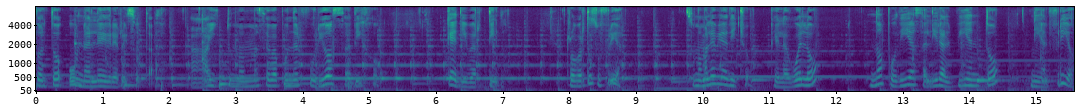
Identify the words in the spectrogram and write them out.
soltó una alegre risotada. Ay, tu mamá se va a poner furiosa, dijo. Qué divertido. Roberto sufría. Su mamá le había dicho que el abuelo no podía salir al viento ni al frío,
